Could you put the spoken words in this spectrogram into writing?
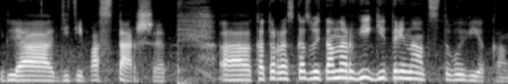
для детей постарше, а, который рассказывает о Норвегии 13 века.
